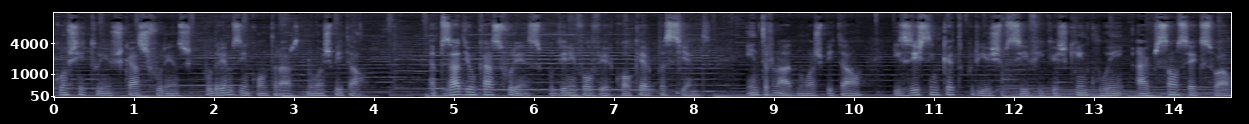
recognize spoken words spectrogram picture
constituem os casos forenses que poderemos encontrar no hospital. Apesar de um caso forense poder envolver qualquer paciente internado num hospital, existem categorias específicas que incluem a agressão sexual,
